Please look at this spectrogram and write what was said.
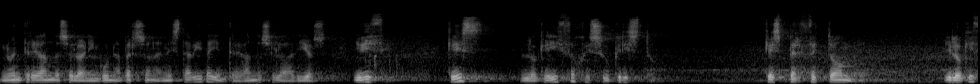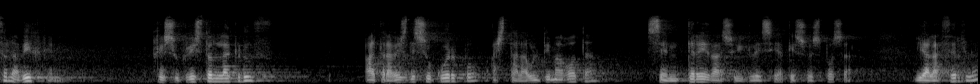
no entregándoselo a ninguna persona en esta vida y entregándoselo a Dios. Y dice que es lo que hizo Jesucristo, que es perfecto hombre, y lo que hizo la Virgen. Jesucristo en la cruz, a través de su cuerpo, hasta la última gota, se entrega a su iglesia, que es su esposa, y al hacerlo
